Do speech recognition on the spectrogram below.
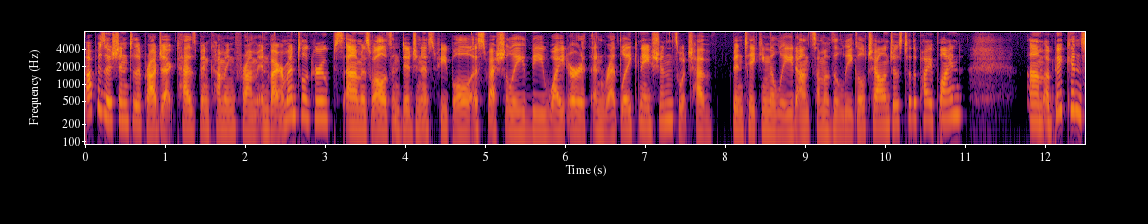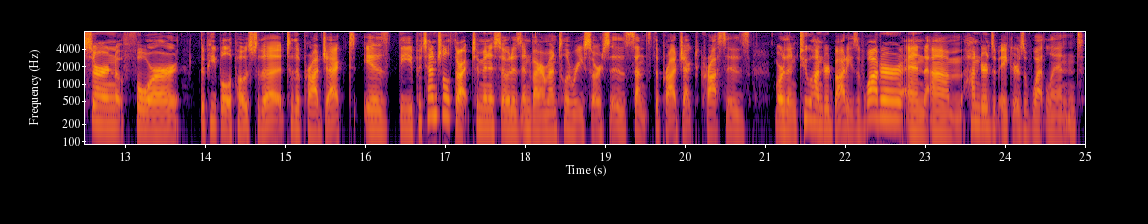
Opposition to the project has been coming from environmental groups um, as well as indigenous people, especially the White Earth and Red Lake nations, which have been taking the lead on some of the legal challenges to the pipeline. Um, a big concern for the people opposed to the to the project is the potential threat to Minnesota's environmental resources since the project crosses more than 200 bodies of water and um, hundreds of acres of wetland,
